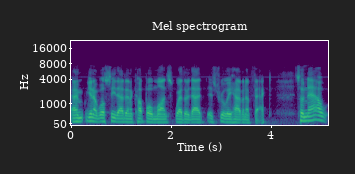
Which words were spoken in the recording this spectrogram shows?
And you know, we'll see that in a couple months whether that is truly have an effect. So now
